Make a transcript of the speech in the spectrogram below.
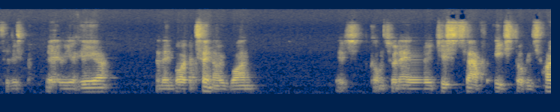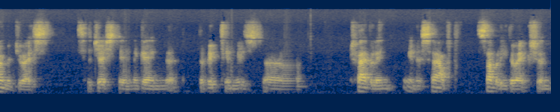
to this area here. And then by 1001, it's gone to an area just southeast of his home address, suggesting again that the victim is uh, travelling in a south southerly direction,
